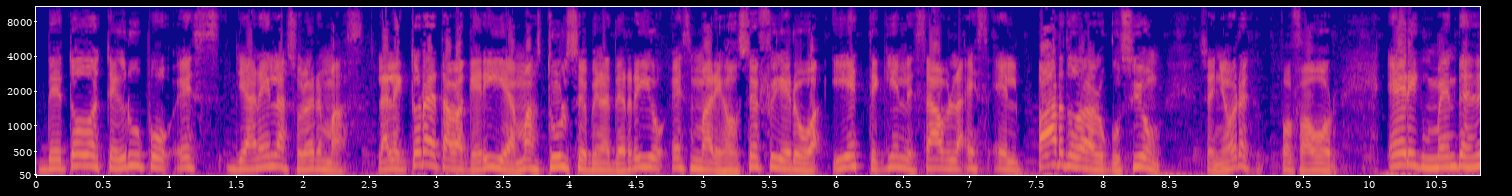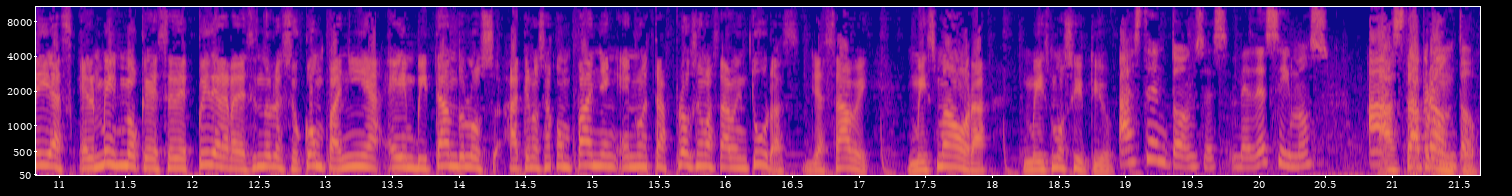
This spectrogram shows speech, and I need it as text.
de todo este grupo es Yanela Soler Más. La lectora de tabaquería más dulce de de Río es María José Figueroa y este quien les habla es el pardo de la locución. Señores, por favor, Eric Méndez Díaz, el mismo que se despide agradeciéndole su compañía e invitándolos a que nos acompañen en nuestras próximas aventuras. Ya sabe, misma hora, mismo sitio. Hasta entonces, le decimos hasta, pronto.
